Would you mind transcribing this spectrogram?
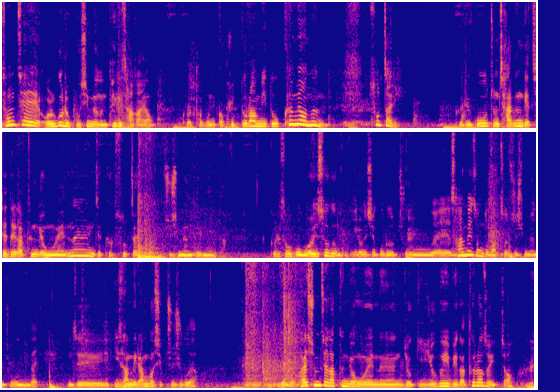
성체 얼굴을 보시면 되게 작아요. 그렇다 보니까 귀뚜라미도 크면은 소짜리 그리고 좀 작은 개체들 같은 경우에는 이제 극소짜리 주시면 됩니다. 그래서 뭐 월수금 이런 식으로 주에 3회 정도 맞춰주시면 좋은데 이제 2, 3일에 한 번씩 주시고요. 그리고 칼슘제 같은 경우에는 여기 UVB가 틀어져 있죠. 네.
